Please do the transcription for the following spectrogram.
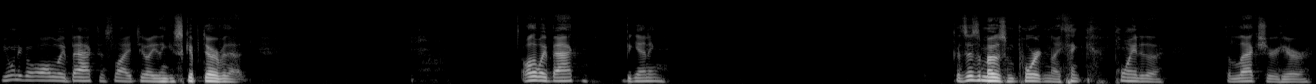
you want to go all the way back to slide two? I think you skipped over that. All the way back to the beginning. because this is the most important, I think, point of the, the lecture here.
